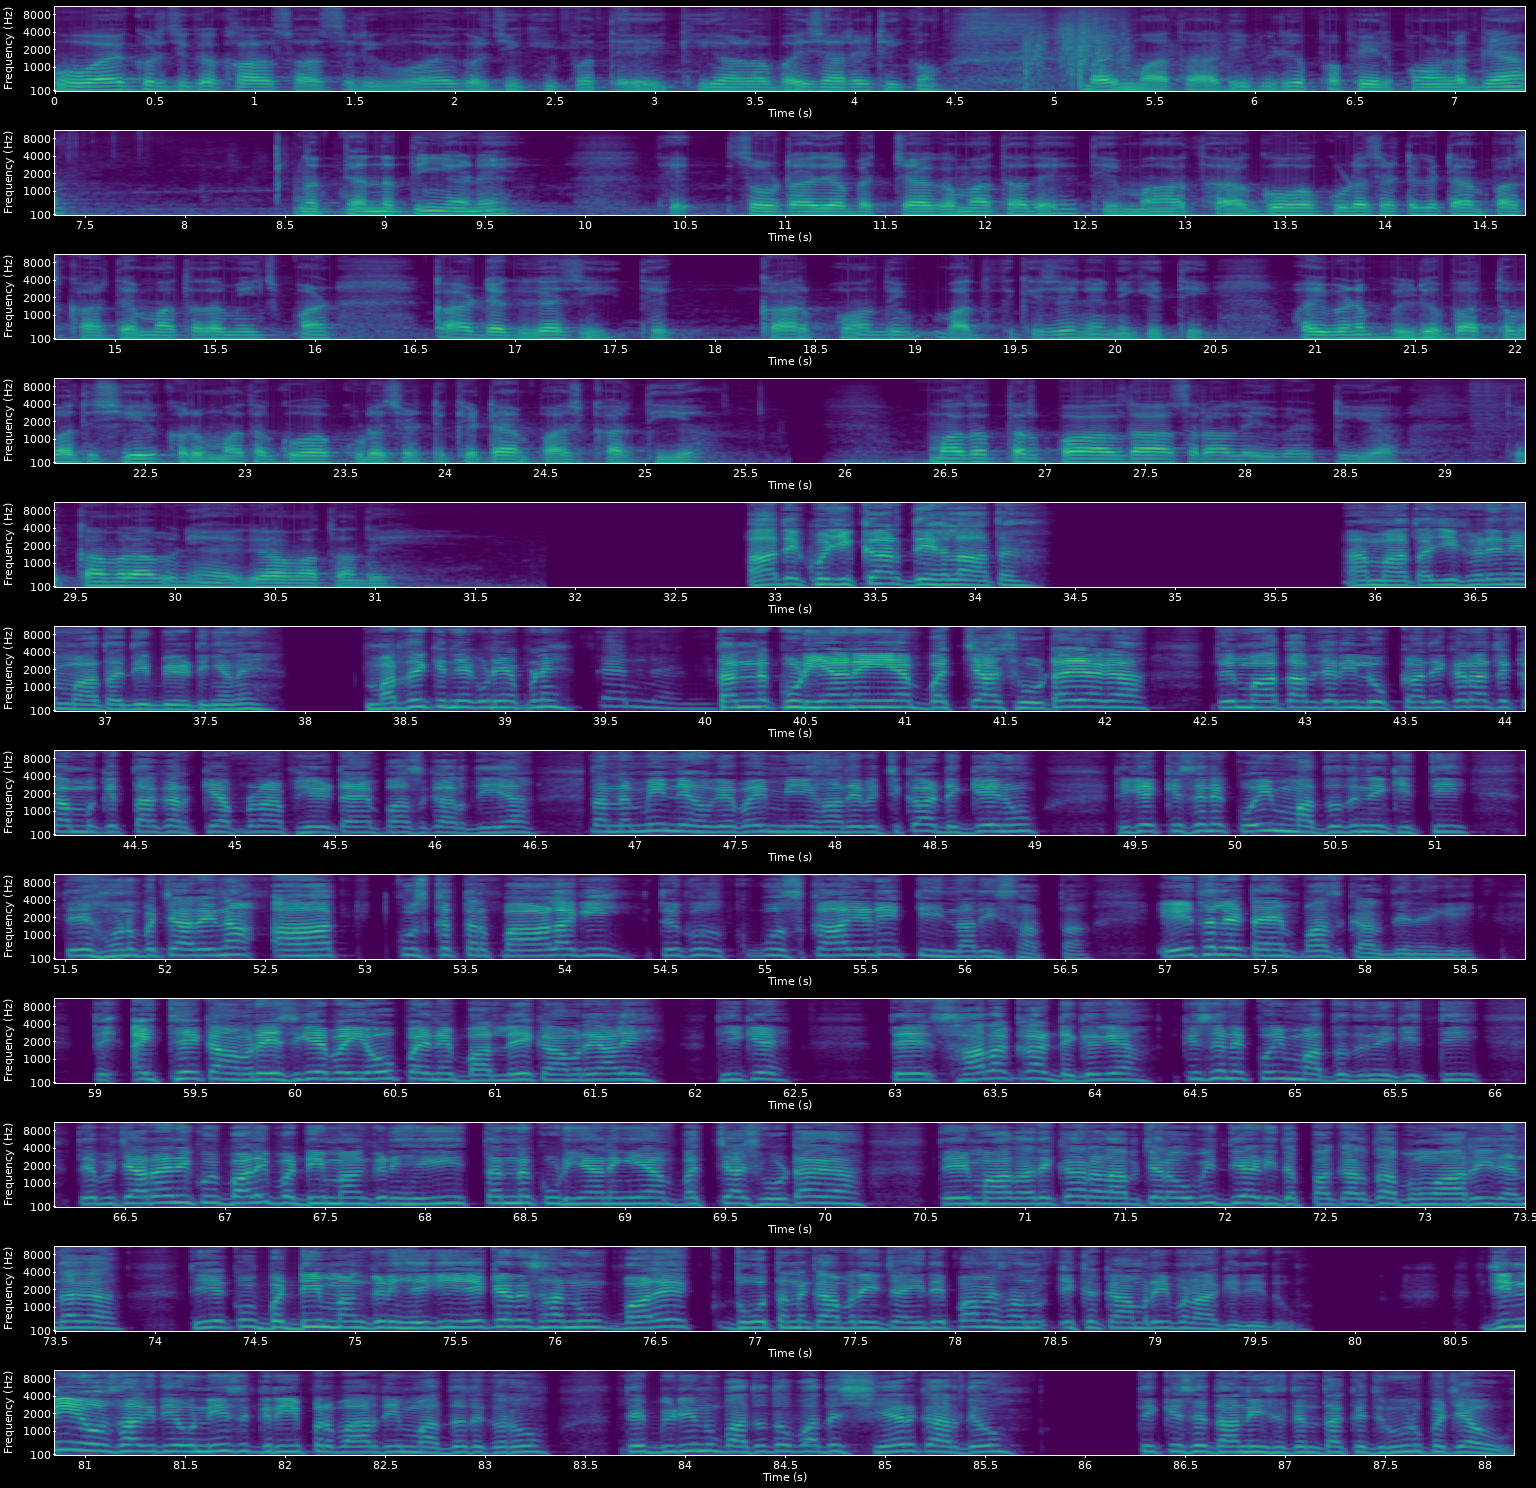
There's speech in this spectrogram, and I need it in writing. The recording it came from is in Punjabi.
ਵਾਹਿਗੁਰੂ ਜੀ ਕਾ ਖਾਲਸਾ, ਸ੍ਰੀ ਵਾਹਿਗੁਰੂ ਜੀ ਕੀ ਫਤਿਹ। ਕੀ ਹਾਲ ਆ ਬਾਈ? ਸਾਰੇ ਠੀਕ ਹੋ? ਬਾਈ, ਮਾਤਾ ਦੀ ਵੀਡੀਓ ਆਪਾਂ ਫੇਰ ਪਾਉਣ ਲੱਗਿਆ। ਤਿੰਨ ਧੀਆਂ ਨੇ ਤੇ ਛੋਟਾ ਜਿਹਾ ਬੱਚਾ ਗਾ ਮਾਤਾ ਦੇ ਤੇ ਮਾਤਾ ਗੋਹਾ ਕੂੜਾ ਸੱਟ ਕੇ ਟਾਈਮ ਪਾਸ ਕਰਦੇ ਮਾਤਾ ਦਾ ਮੀਂਹ ਚ ਪਾਣ ਘਰ ਡਿੱਗ ਗਿਆ ਸੀ ਤੇ ਘਰ ਪਾਉਣ ਦੀ ਮਦਦ ਕਿਸੇ ਨੇ ਨਹੀਂ ਕੀਤੀ। ਭਾਈ ਬਣ ਵੀਡੀਓ ਵੱਧ ਤੋਂ ਵੱਧ ਸ਼ੇਅਰ ਕਰੋ। ਮਾਤਾ ਗੋਹਾ ਕੂੜਾ ਸੱਟ ਕੇ ਟਾਈਮ ਪਾਸ ਕਰਦੀ ਆ। ਮਾਤਾ ਤਰਪਾਲ ਦਾ ਆਸਰਾ ਲਈ ਬੈਠੀ ਆ। ਤੇ ਕਮਰਾ ਵੀ ਨਹੀਂ ਹੈਗਾ ਮਾਤਾ ਦੇ। ਆ ਦੇਖੋ ਜੀ ਘਰ ਦੇ ਹਾਲਾਤ। ਆ ਮਾਤਾ ਜੀ ਖੜੇ ਨੇ ਮਾਤਾ ਦੀ ਬੇਟੀਆਂ ਨੇ। ਮਰਦੇ ਕਿੰਨੀਆਂ ਕੁੜੀਆਂ ਆਪਣੇ? ਤਿੰਨ ਕੁੜੀਆਂ ਨੇ ਆ ਬੱਚਾ ਛੋਟਾ ਹੈਗਾ ਤੇ ਮਾਤਾ ਵਿਚਾਰੀ ਲੋਕਾਂ ਦੇ ਘਰਾਂ 'ਚ ਕੰਮ ਕੀਤਾ ਕਰਕੇ ਆਪਣਾ ਫੇਰ ਟਾਈਮ ਪਾਸ ਕਰਦੀ ਆ। ਤਿੰਨ ਮਹੀਨੇ ਹੋ ਗਏ ਬਾਈ ਮੀਹਾਂ ਦੇ ਵਿੱਚ ਘਰ ਡਿੱਗੇ ਨੂੰ ਠੀਕ ਹੈ ਕਿਸੇ ਨੇ ਕੋਈ ਮਦਦ ਨਹੀਂ ਕੀਤੀ। ਤੇ ਹੁਣ ਵਿਚਾਰੇ ਨਾ ਆ ਕੁਸਕ ਤਰਪਾਲ ਹੈਗੀ ਤੇ ਕੁਸ- ਕੁਸਕਾ ਜਿਹੜੀ ਟੀਨਾ ਦੀ ਸੱਤ ਆ। ਇਹ ਥੱਲੇ ਟਾਈਮ ਪਾਸ ਕਰਦੇ ਨੇਗੇ। ਤੇ ਇੱਥੇ ਕਮਰੇ ਸੀਗੇ ਬਈ, ਉਹ ਪਏ ਨੇ ਬਾਲੇ ਕਮਰਿਆਂ ਵਾਲੇ, ਠੀਕ ਹੈ? ਤੇ ਸਾਰਾ ਘਰ ਡਿੱਗ ਗਿਆ। ਕਿਸੇ ਨੇ ਕੋਈ ਮਦਦ ਨਹੀਂ ਕੀਤੀ ਤੇ ਵਿਚਾਰਿਆਂ ਦੀ ਕੋਈ ਬਾਲੀ ਵੱਡੀ ਮੰਗ ਨਹੀਂ ਹੈਗੀ। ਤਿੰਨ ਕੁੜੀਆਂ ਨੇਗੀਆਂ ਬੱਚਾ ਛੋਟਾ ਹੈਗਾ ਤੇ ਮਾਤਾ ਦੇ ਘਰ ਵਾਲਾ ਵਿਚਾਰਾ ਉਹ ਵੀ ਦਿਹਾੜੀ ਦੱਪਾ ਕਰਦਾ, ਬਿਮਾਰ ਹੀ ਰਹਿੰਦਾਗਾ ਠੀਕ ਹੈ? ਕੋਈ ਵੱਡੀ ਮੰਗ ਨਹੀਂ ਹੈਗੀ। ਇਹ ਕਹਿੰਦੇ ਸਾਨੂੰ ਬਾਲੇ ਦੋ ਤਿੰਨ ਕਮਰੇ ਚਾਹੀਦੇ, ਭਾਵੇਂ ਸਾਨੂੰ ਇੱਕ ਕਮਰੇ ਹੀ ਬਣਾ ਕੇ ਦੇ ਦਿਓ। ਜਿੰਨੀ ਹੋ ਸਕਦੀ ਹੈ, ਉਨੀ ਇਸ ਗਰੀਬ ਪਰਿਵਾਰ ਦੀ ਮਦਦ ਕਰੋ ਤੇ ਵੀਡੀਓ ਨੂੰ ਵੱਧ ਤੋਂ ਵੱਧ ਸ਼ੇਅਰ ਕਰ ਦਿਓ ਤੇ ਕਿਸੇ ਦਾਨੀ ਸੱਜਣ ਤੱਕ ਜਰੂਰ ਪਹੁੰਚਾਓ।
